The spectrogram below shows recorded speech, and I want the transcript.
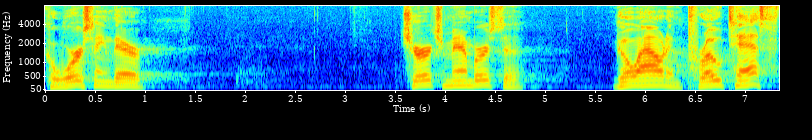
coercing their church members to go out and protest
